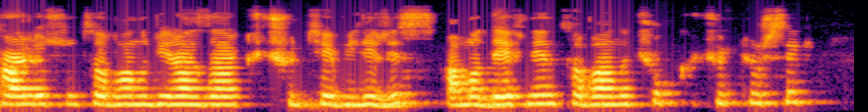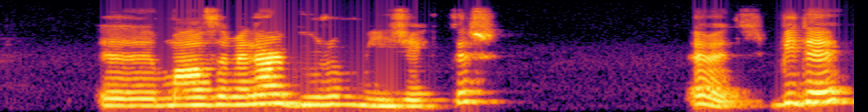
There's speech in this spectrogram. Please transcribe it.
Carlos'un tabağını biraz daha küçültebiliriz. Ama Defne'nin tabağını çok küçültürsek e, malzemeler görünmeyecektir. Evet. Bir de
